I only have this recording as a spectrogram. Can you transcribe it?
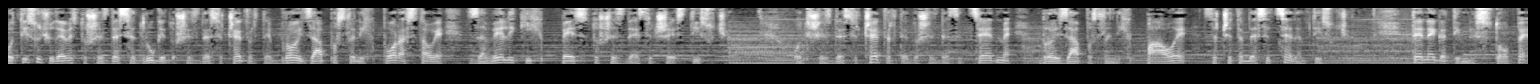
Od 1962. do 64. broj zaposlenih porastao je za velikih 566 tisuća. Od 64. do 67. broj zaposlenih pao je za 47 tisuća. Te negativne stope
